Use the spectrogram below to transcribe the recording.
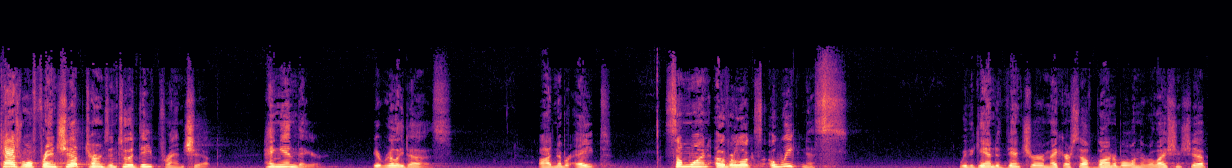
casual friendship turns into a deep friendship. Hang in there. It really does. Uh, number eight, someone overlooks a weakness. We began to venture, make ourselves vulnerable in the relationship.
